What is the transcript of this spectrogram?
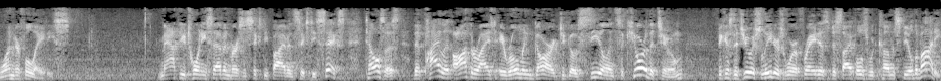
wonderful ladies. Matthew 27 verses 65 and 66 tells us that Pilate authorized a Roman guard to go seal and secure the tomb because the Jewish leaders were afraid his disciples would come steal the body.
